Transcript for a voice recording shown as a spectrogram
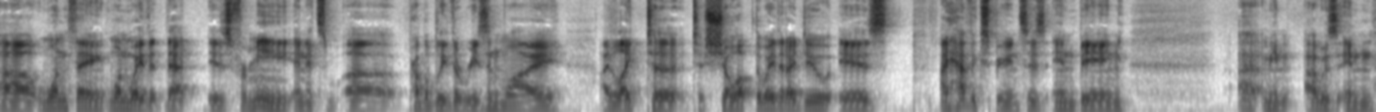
uh, one thing one way that that is for me and it's uh, probably the reason why i like to to show up the way that i do is i have experiences in being I mean, I was in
